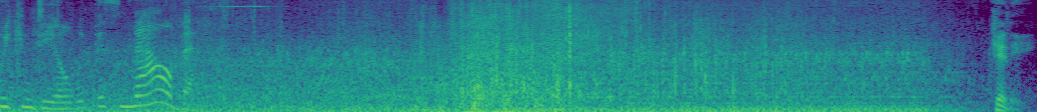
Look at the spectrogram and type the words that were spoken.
we can deal with this now then. Kitty,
